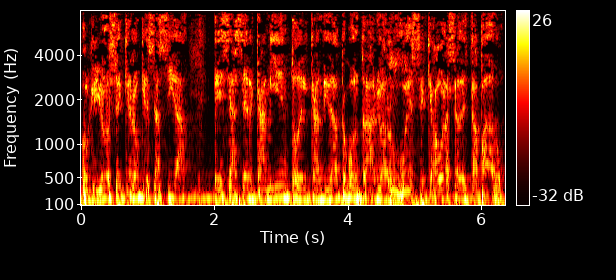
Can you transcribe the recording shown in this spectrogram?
Porque yo no sé qué es lo que se hacía, ese acercamiento del candidato contrario a los jueces que ahora se ha destapado.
